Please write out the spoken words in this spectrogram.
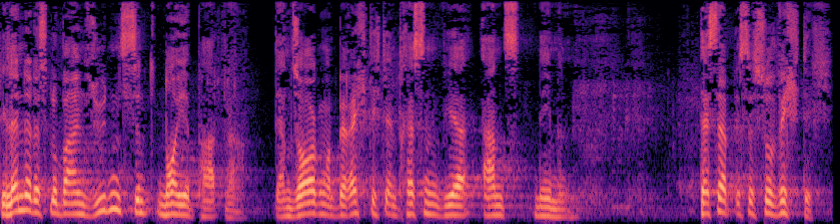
Die Länder des globalen Südens sind neue Partner, deren Sorgen und berechtigte Interessen wir ernst nehmen. Deshalb ist es so wichtig,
